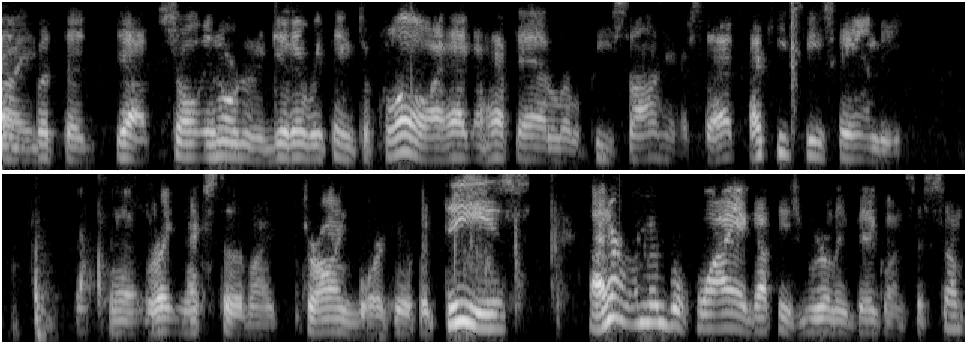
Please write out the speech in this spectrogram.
Right. but the yeah, so in order to get everything to flow, I have, I have to add a little piece on here. So that I keep these handy, uh, right next to my drawing board here. But these, I don't remember why I got these really big ones. It's some,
